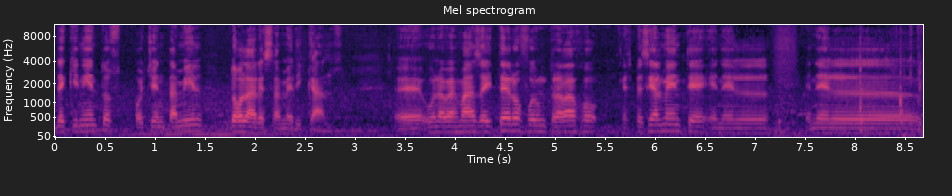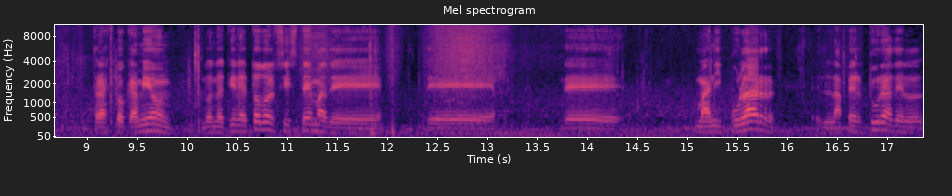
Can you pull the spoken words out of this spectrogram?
de 580 mil dólares americanos. eh, una vez más reitero, fue un trabajo especialmente en el, en el tractocamión, donde tiene todo el sistema de, manipular la apertura de la-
